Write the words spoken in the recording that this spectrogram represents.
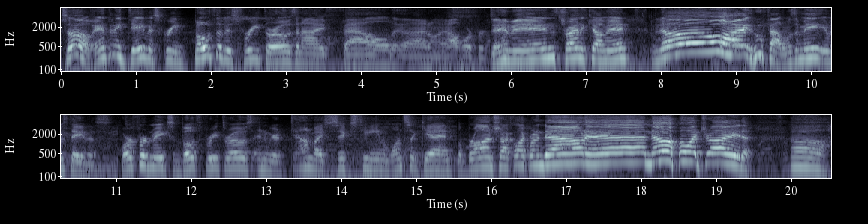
So, Anthony Davis screened both of his free throws, and I fouled, uh, I don't know, Al Horford. Simmons trying to come in. No! I, who fouled? Was it me? It was Davis. Horford makes both free throws, and we are down by 16 once again. LeBron shot clock running down, and no, I tried. Oh,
